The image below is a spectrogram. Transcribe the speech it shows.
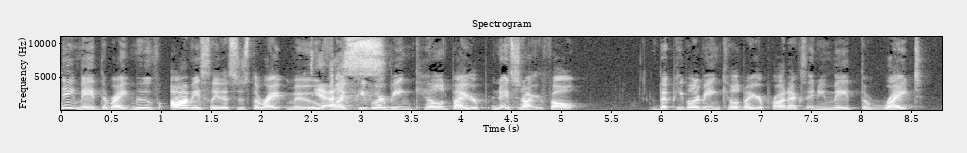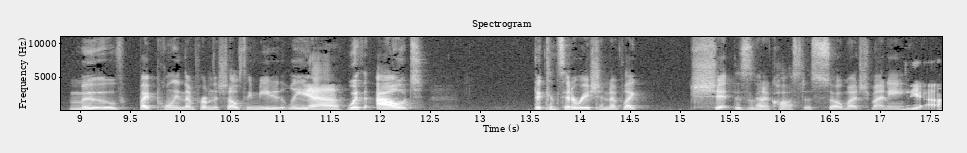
they made the right move. Obviously, this is the right move. Yes. Like people are being killed by your. It's not your fault, but people are being killed by your products, and you made the right move by pulling them from the shelves immediately. Yeah. Without the consideration of like, shit, this is going to cost us so much money Yeah,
